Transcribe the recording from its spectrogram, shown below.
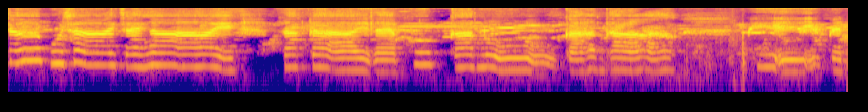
เจอผู้ชายใจง่าย รักได้และพบกลางลูกกลางทาง พี่เป็น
